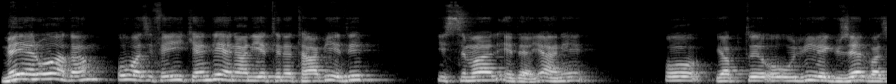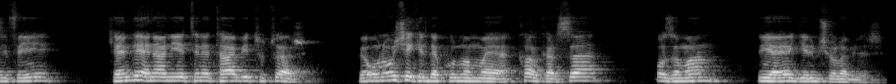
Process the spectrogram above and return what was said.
Meğer o adam o vazifeyi kendi enaniyetine tabi edip istimal eder. Yani o yaptığı o ulvi ve güzel vazifeyi kendi enaniyetine tabi tutar ve onu o şekilde kullanmaya kalkarsa o zaman riyaya girmiş olabilir.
